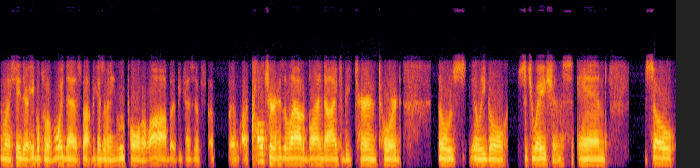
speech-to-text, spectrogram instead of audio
and when I say they're able to avoid that, it's not because of any loophole in the law, but because of a, culture has allowed a blind eye to be turned toward those illegal situations. And so,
